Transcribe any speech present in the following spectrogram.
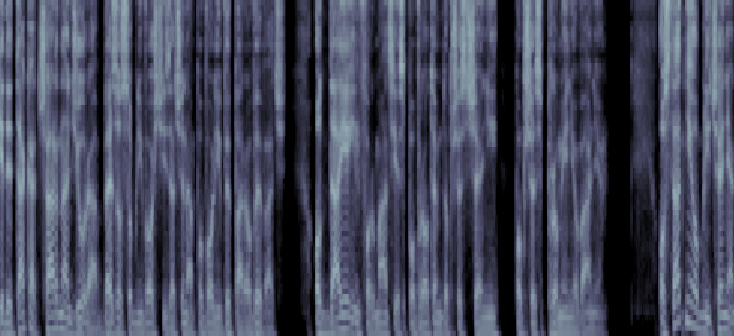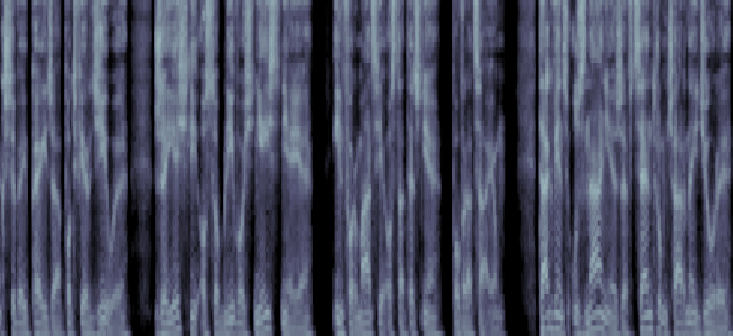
Kiedy taka czarna dziura bez osobliwości zaczyna powoli wyparowywać, oddaje informacje z powrotem do przestrzeni poprzez promieniowanie. Ostatnie obliczenia krzywej Page'a potwierdziły, że jeśli osobliwość nie istnieje, informacje ostatecznie powracają. Tak więc uznanie, że w centrum czarnej dziury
